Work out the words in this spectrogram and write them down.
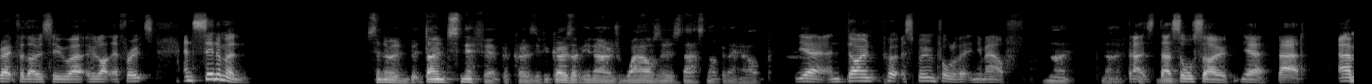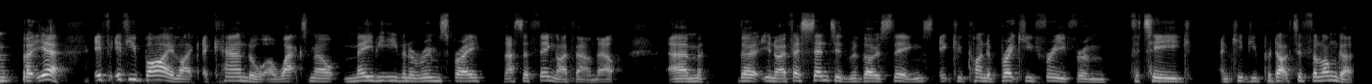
great for those who uh, who like their fruits. And cinnamon. Cinnamon, but don't sniff it because if it goes up your nose, wowzers, that's not going to help. Yeah, and don't put a spoonful of it in your mouth. No, no. That's that's also yeah bad. Um, but yeah, if if you buy like a candle, a wax melt, maybe even a room spray, that's a thing I found out. Um, that you know, if they're scented with those things, it could kind of break you free from fatigue and keep you productive for longer.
